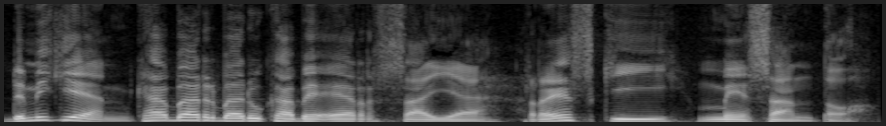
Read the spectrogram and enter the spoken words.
Demikian kabar baru KBR saya Reski Mesanto.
